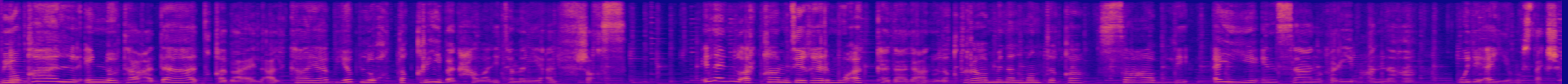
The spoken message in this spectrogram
بيقال إنه تعداد قبائل الكايا بيبلغ تقريبا حوالي 8000 شخص. إلا أن الأرقام دي غير مؤكدة لأن الاقتراب من المنطقة صعب لأي إنسان غريب عنها ولأي مستكشف.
